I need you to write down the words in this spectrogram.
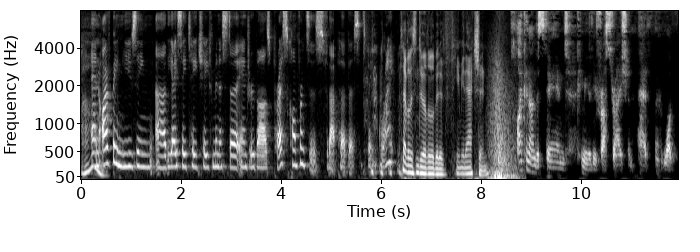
And I've been using uh, the ACT Chief Minister Andrew Barr's press conferences for that purpose. It's been great. Let's have a listen to a little bit of him in action. I can understand community frustration at what would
